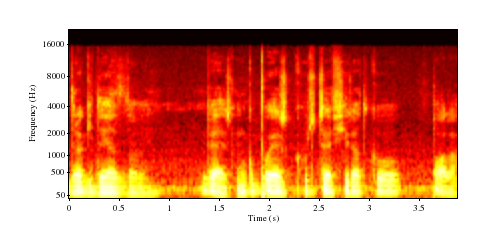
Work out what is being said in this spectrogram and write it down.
drogi dojazdowej. Wiesz, no kupujesz kurczę w środku pola.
